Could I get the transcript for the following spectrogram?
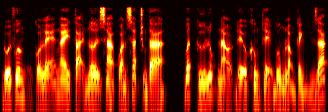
đối phương có lẽ ngay tại nơi xa quan sát chúng ta, bất cứ lúc nào đều không thể buông lòng cảnh giác.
